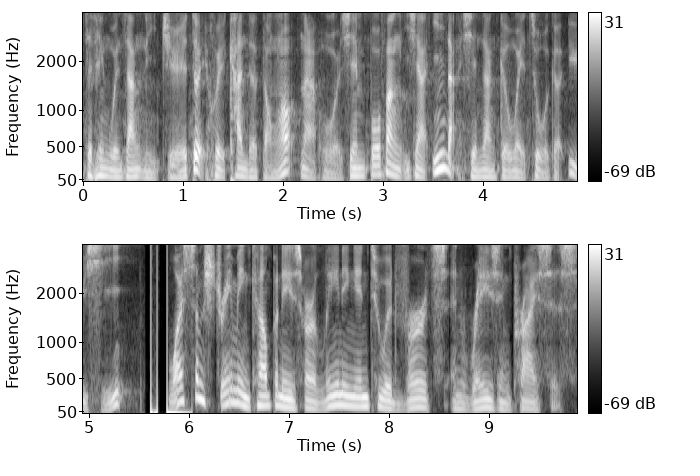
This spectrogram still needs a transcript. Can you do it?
这篇文章你绝对会看得懂哦。那我先播放一下音档，先让各位做个预习。Why some streaming companies are leaning into adverts and raising prices.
